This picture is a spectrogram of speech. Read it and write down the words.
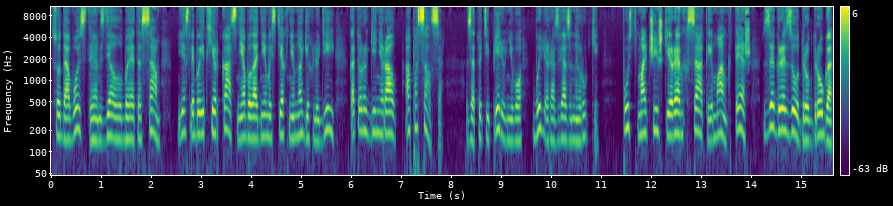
с удовольствием сделал бы это сам, если бы Итхиркас не был одним из тех немногих людей, которых генерал опасался. Зато теперь у него были развязаны руки. Пусть мальчишки Ренхсат и Манг Тэш загрызут друг друга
